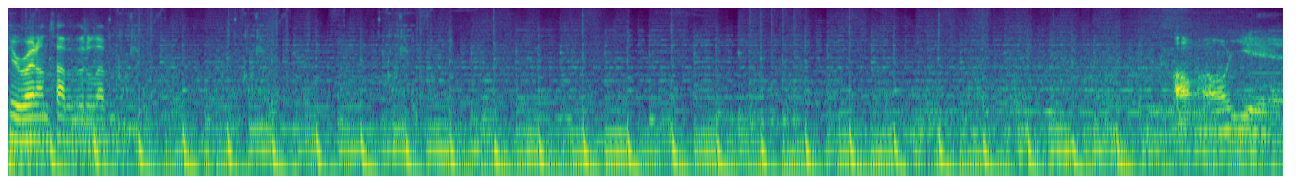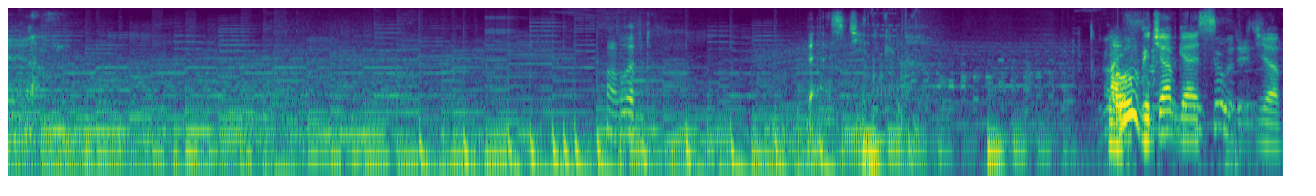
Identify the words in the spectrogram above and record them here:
You're right on top of it, 11. Oh yeah. On lift. Bastion. Nice. Ooh, good job, guys. Good job.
